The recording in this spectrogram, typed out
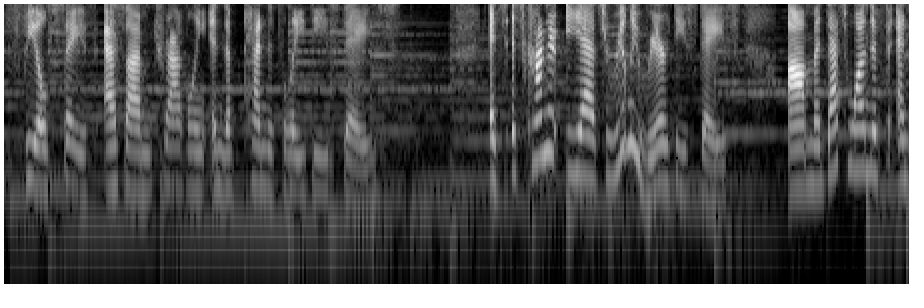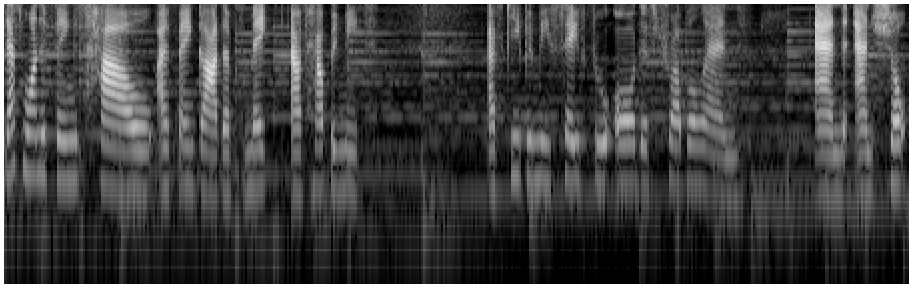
feel safe as I'm traveling independently these days. It's it's kind of yeah, it's really rare these days. Um, and that's one of the, and that's one of the things how I thank God of make of helping me, t- of keeping me safe through all this trouble and and and show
